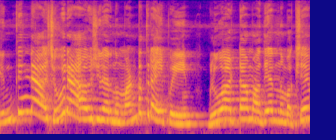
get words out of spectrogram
എന്തിന്റെ ആവശ്യം? ഒരു ആവശ്യമില്ലായിരുന്നു. മണ്ടത്തരായിപ്പോയി. ഗ്ലൂ ആട്ടാൽ മതിയായിരുന്നു. പക്ഷേ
